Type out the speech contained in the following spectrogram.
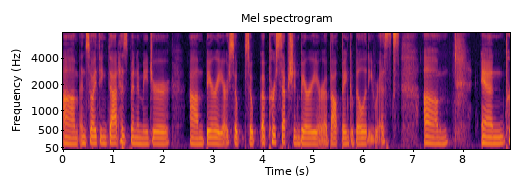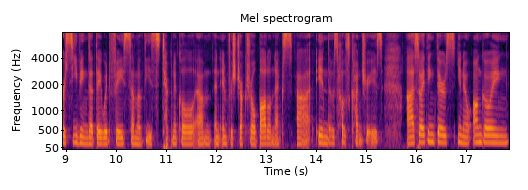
Um, and so I think that has been a major um, barrier, so so a perception barrier about bankability risks. Um, and perceiving that they would face some of these technical um, and infrastructural bottlenecks uh, in those host countries. Uh, so I think there's you know ongoing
